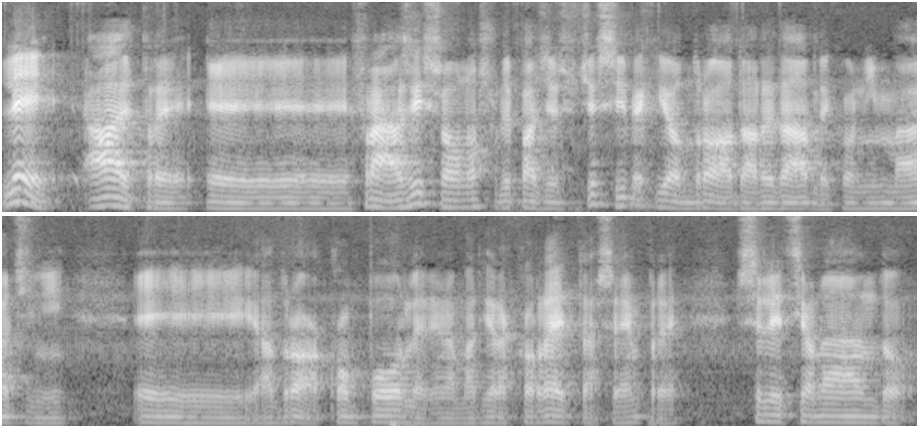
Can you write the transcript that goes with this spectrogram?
Le altre eh, frasi sono sulle pagine successive che io andrò ad arredarle con immagini e andrò a comporle nella maniera corretta, sempre selezionando,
